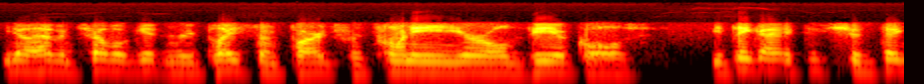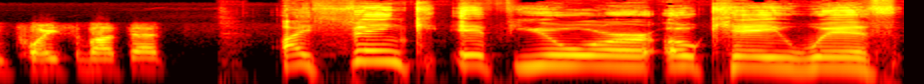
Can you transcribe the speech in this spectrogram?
you know, having trouble getting replacement parts for 20 year old vehicles. You think I should think twice about that? I think if you're okay with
